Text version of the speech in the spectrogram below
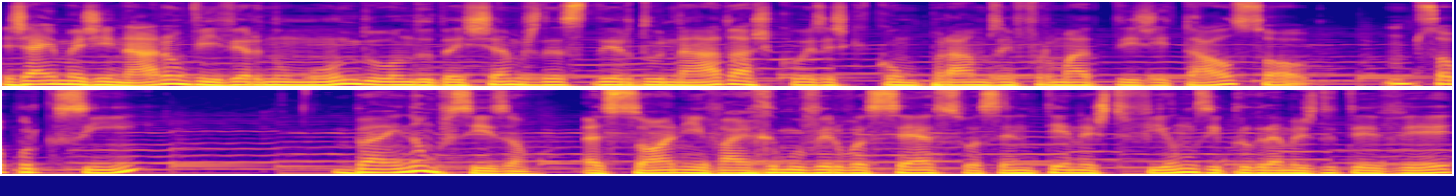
Já imaginaram viver num mundo onde deixamos de aceder do nada às coisas que compramos em formato digital só, só porque sim? Bem, não precisam. A Sony vai remover o acesso a centenas de filmes e programas de TV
